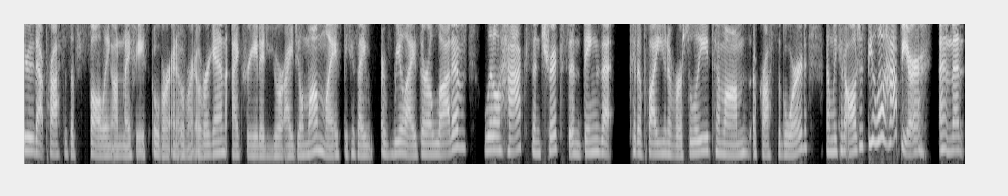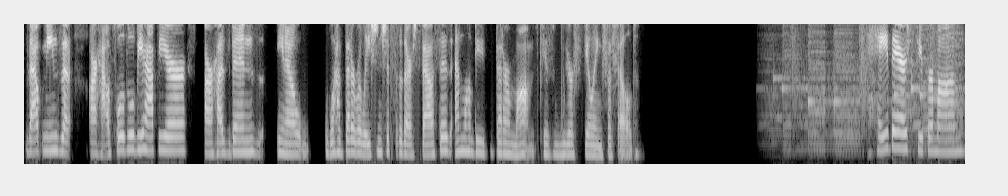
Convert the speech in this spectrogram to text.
through that process of falling on my face over and over and over again, I created your ideal mom life because I, I realized there are a lot of little hacks and tricks and things that could apply universally to moms across the board. And we could all just be a little happier. And then that means that our households will be happier. Our husbands, you know, will have better relationships with our spouses and we'll be better moms because we're feeling fulfilled. Hey there, Supermom.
